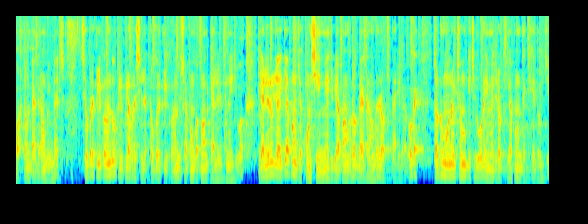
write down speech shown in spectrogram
কষ্টম ব্যাকগ্রাউন্ড ইমেজ সে উপরে ক্লিক করুন ক্লিক কলাপরে সিলেক্ট উপরে ক্লিক করুন সে আপনার আপনার গ্যালেরি নিয়ে গ্যালেরি যাই আপনার যেকোন ইমেজ বি আপনার ব্যাকগ্রাউন্ডে রখিপারে ওকে তো মনে ইচ্ছা মু কিছু গোটে ইমেজ রক্ষি আপনার দেখে দেଉଛି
